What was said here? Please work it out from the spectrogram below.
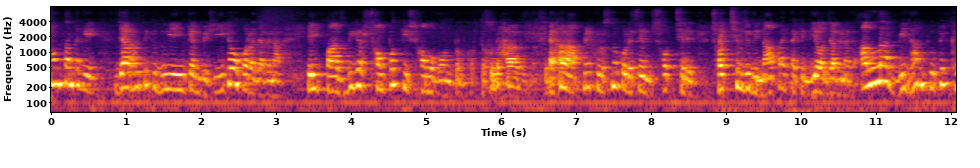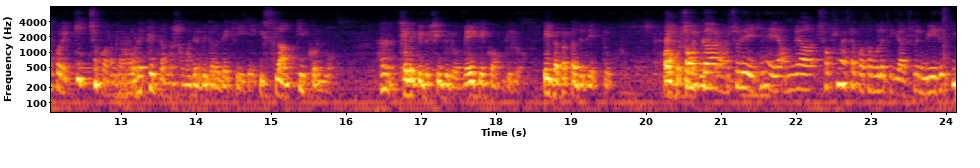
সন্তানটাকে যার হয়তো একটু দুনিয়া ইনকাম বেশি এটাও করা যাবে না। এই পাঁচ বিঘার সম্পদকে সমবন্টন করতে হবে? এখন আপনি প্রশ্ন করেছেন সৎ ছেলে সৎ ছেলে যদি না পায় তাকে দেওয়া যাবে না। আল্লাহর বিধানকে উপেক্ষা করে কিচ্ছু করা যাবে অনেক ক্ষেত্রে আমরা সমাজের ভিতরে দেখি যে ইসলাম কি করল? হ্যাঁ ছেলেকে বেশি দিল মেয়েকে কম দিল। এই ব্যাপারটা যদি একটু অল্প চমৎকার আসলে এখানে আমরা সবসময় একটা কথা বলে থাকি আসলে মেয়েদেরকে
